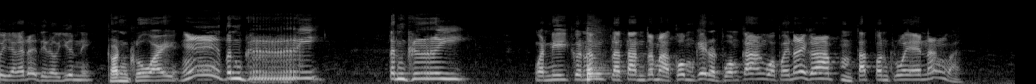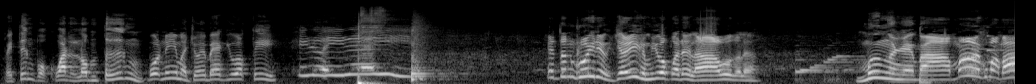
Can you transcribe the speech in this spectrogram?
ก็อยากได้แต่เรายืนนี่ต้นกล้วยเอ้นกรีตันกรีวันนี้ก็นั้นประธานสมาคมเกรถพวงกลางว่าไปไหนครับตัดต้นกล้วยให้นั่งว่ะไปตึงพวกควันลมตึงพวกนี้มาช่วยแบกยวกทีไอ้เลยเลยไอ้ต้นกล้วยเดี๋ยวเจ๊ขมยวกมาได้ลาวก็แล้วมึงอะไรบามากูมาบา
